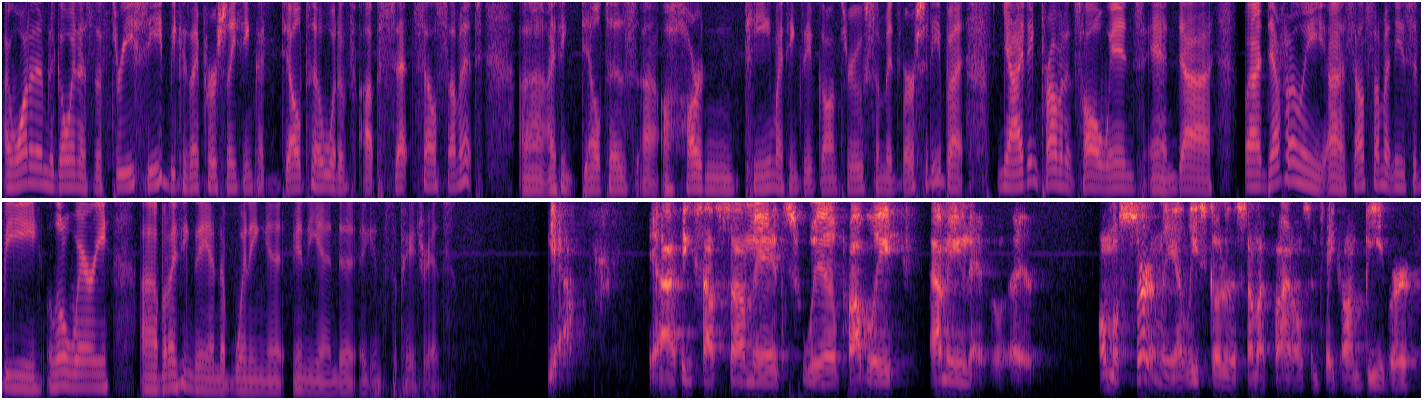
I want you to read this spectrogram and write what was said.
I wanted them to go in as the three seed because I personally think that Delta would have upset South Summit. Uh, I think Delta's uh, a hardened team. I think they've gone through some adversity, but yeah, I think Providence Hall wins, and uh, but definitely uh, South Summit needs to be a little wary. but I think they end up winning it in the end against the Patriots. Yeah, yeah, I think South Summit will probably, I mean, uh, almost certainly at least go to the semifinals and take on Beaver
